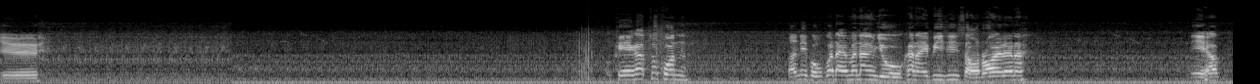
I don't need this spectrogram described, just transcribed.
เยโอเคครับทุกคน ตอนนี้ผมก็ได้มานั่งอยู่ข้างใน PC 200แล้วนะ นี่ครับ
